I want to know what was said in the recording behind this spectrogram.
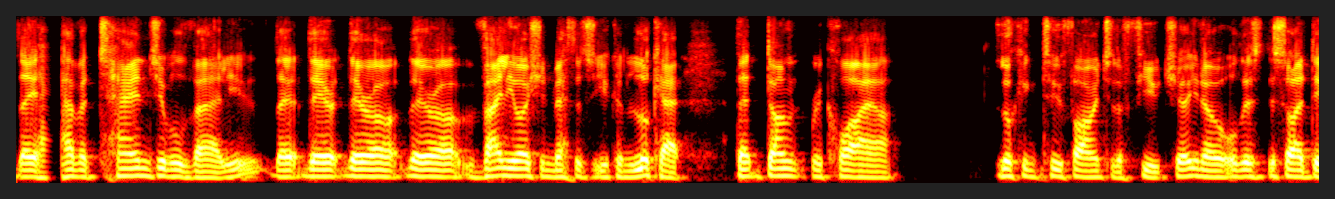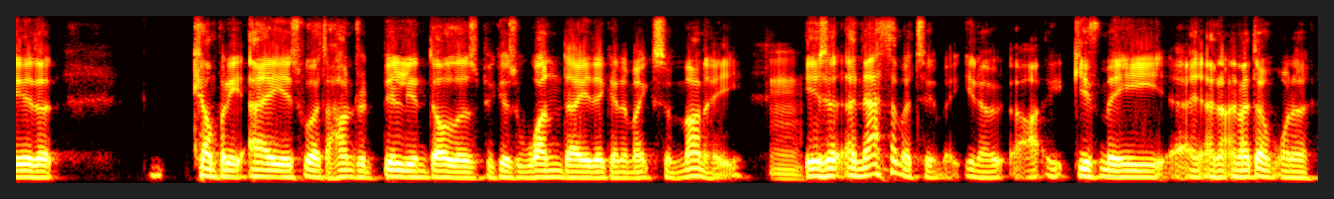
they have a tangible value. There there there are there are valuation methods that you can look at that don't require looking too far into the future. You know, all this this idea that company A is worth hundred billion dollars because one day they're going to make some money mm. is anathema to me. You know, give me and, and I don't want to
